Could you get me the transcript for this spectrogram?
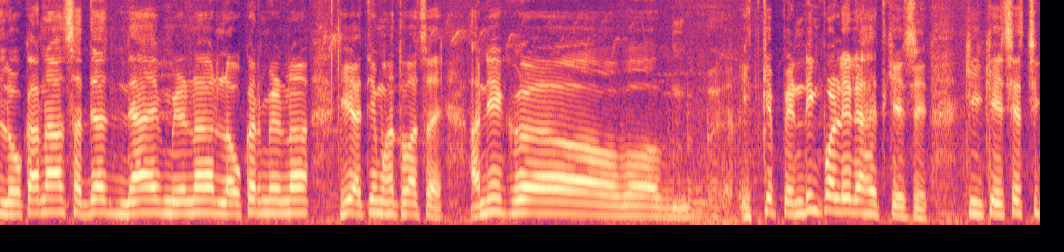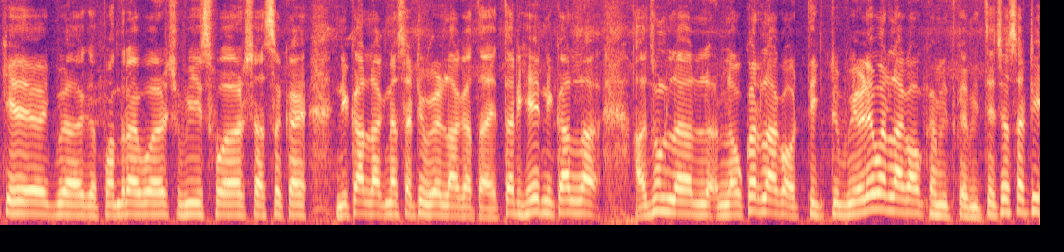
लोकांना सध्या न्याय मिळणं लवकर मिळणं हे अतिमहत्त्वाचं आहे. अनेक इतके पेंडिंग पडलेले आहेत केसेस की केसेसची के पंधरा वर्ष वीस वर्ष असं काय निकाल लागण्यासाठी वेळ लागत आहे. तर हे निकाल ला- अजून ल ल- लवकर लागावं ती वेळेवर लागावं कमीत कमी. त्याच्यासाठी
